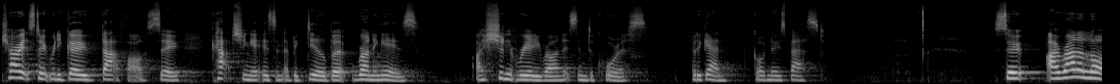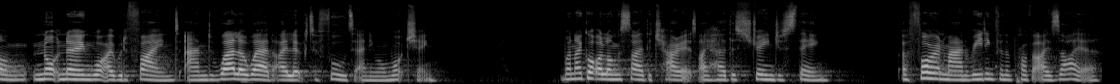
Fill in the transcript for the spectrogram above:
Chariots don't really go that fast, so catching it isn't a big deal, but running is. I shouldn't really run, it's indecorous. But again, God knows best. So I ran along, not knowing what I would find, and well aware that I looked a fool to anyone watching. When I got alongside the chariot, I heard the strangest thing a foreign man reading from the prophet Isaiah.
